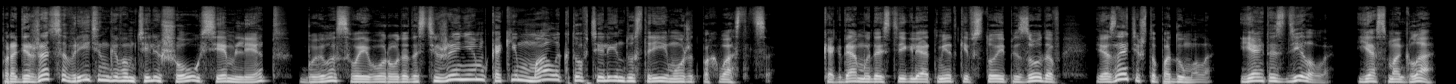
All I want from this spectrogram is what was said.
Продержаться в рейтинговом телешоу 7 лет было своего рода достижением, каким мало кто в телеиндустрии может похвастаться. Когда мы достигли отметки в 100 эпизодов, я знаете, что подумала? Я это сделала. Я смогла,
